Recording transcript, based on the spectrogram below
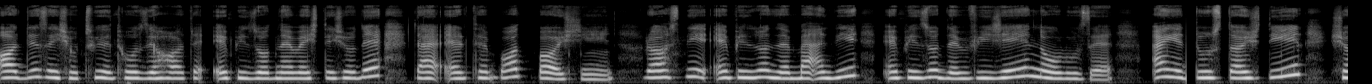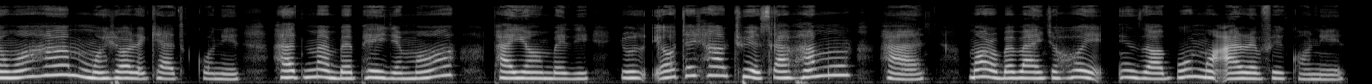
آدرسش رو توی توضیحات اپیزود نوشته شده در ارتباط باشین. راستی اپیزود بعدی اپیزود ویژه نوروزه. اگه دوست داشتید شما هم مشارکت کنید حتما به پیج ما پیام بدی. جزئیاتش هم توی صفحمون هست. ما رو به بچه های این زبون معرفی کنید.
